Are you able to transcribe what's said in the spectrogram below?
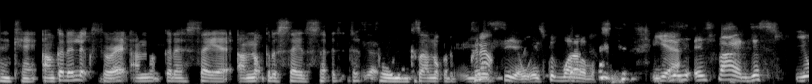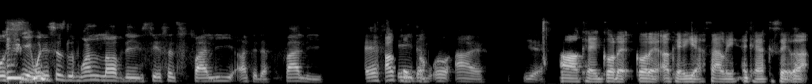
Okay, I'm gonna look for it. I'm not gonna say it. I'm not gonna say the, full name because I'm not gonna pronounce. You'll see it. It's called one love. yeah, it's, it's, fine. Just you'll see it when it says one love. They say it says Fally after the Fally. F A W I. Yeah. Ah, okay, got it, got it. Okay, yeah, Fally. Okay, I can say that.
